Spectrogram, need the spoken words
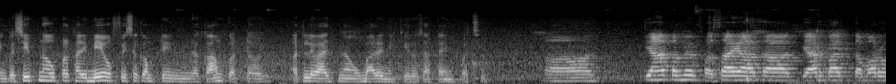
કેમ કે શિપના ઉપર ખાલી બે ઓફિસર કંપનીની કામ કરતા હોય એટલે આજના હું બહાર નીકળ્યો આ ટાઈમ પછી. ત્યાં તમે ફસાયા હતા ત્યારબાદ તમારો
